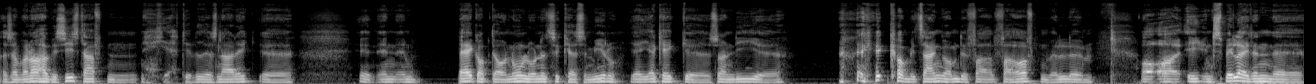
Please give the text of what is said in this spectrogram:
Altså, hvornår har vi sidst haft en, ja, det ved jeg snart ikke, øh, en, en, en backup, der var nogenlunde til Casemiro. Ja, jeg kan ikke øh, sådan lige øh, komme i tanke om det fra, fra hoften, vel. Øhm, og, og en spiller i den, øh,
